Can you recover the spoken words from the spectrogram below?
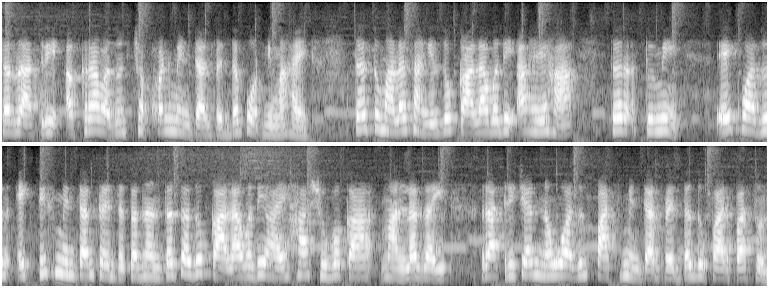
तर रात्री अकरा वाजून छप्पन मिनिटांपर्यंत पौर्णिमा आहे. तर तुम्हाला सांगेल जो कालावधी आहे हा तर तुम्ही एक वाजून एकतीस मिनिटांपर्यंतचा नंतरचा जो कालावधी आहे हा शुभ काळ मानला जाईल? रात्रीच्या नऊ वाजून पाच मिनिटांपर्यंत दुपारपासून.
